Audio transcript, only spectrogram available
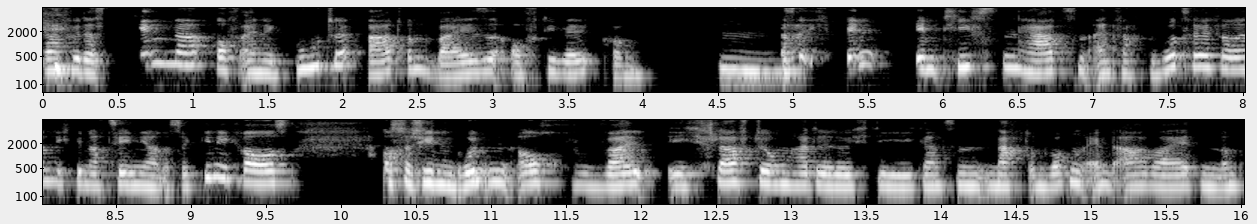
Dafür, dass Kinder auf eine gute Art und Weise auf die Welt kommen. Hm. Also ich bin im tiefsten Herzen einfach Geburtshelferin. Ich bin nach zehn Jahren aus der Klinik raus, aus verschiedenen Gründen, auch weil ich Schlafstörungen hatte durch die ganzen Nacht- und Wochenendarbeiten und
